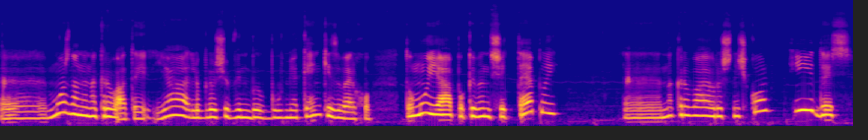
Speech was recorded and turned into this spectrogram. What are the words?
Е, Можна не накривати. Я люблю, щоб він був був м'якенький зверху. Тому я, поки він ще теплий, е, накриваю рушничком і десь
